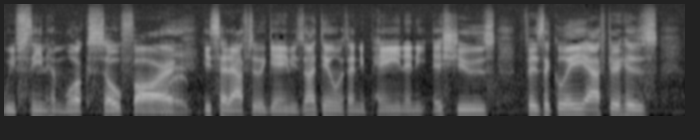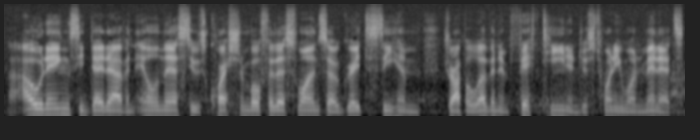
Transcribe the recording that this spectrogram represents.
we've seen him look so far. Right. He said after the game he's not dealing with any pain, any issues physically after his uh, outings. He did have an illness. He was questionable for this one, so great to see him drop 11 and 15 in just 21 minutes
